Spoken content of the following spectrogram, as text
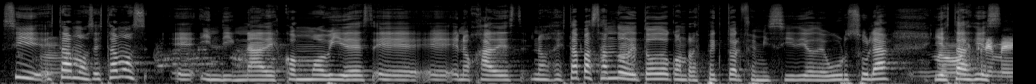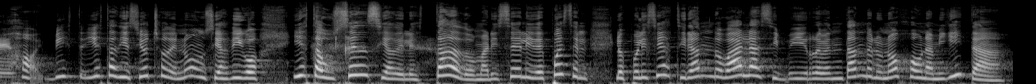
sí, estamos, estamos eh, indignades, conmovides, eh, eh, enojades. Nos está pasando de todo con respecto al femicidio de Úrsula y estas ¿viste? y estas 18 denuncias, digo, y esta ausencia del Estado, Maricel, y después el, los policías tirando balas y, y reventándole un ojo a una amiguita.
